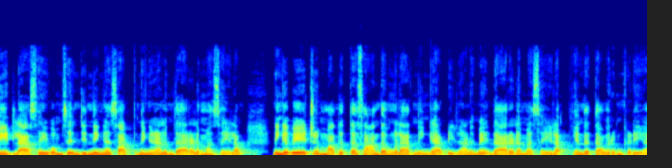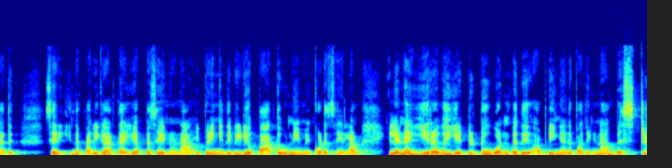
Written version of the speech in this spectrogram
வீட்டில் அசைவம் செஞ்சிருந்தீங்க சாப்பிட்டுருந்தீங்கனாலும் தாராளமாக செய்யலாம். நீங்கள் வேற்று மதத்தை சார்ந்தவங்களாக இருந்தீங்க அப்படின்னாலுமே தாராளமாக செய்யலாம். எந்த தவறும் கிடையாது. சரி இந்த பரிகாரத்தை எப்போ செய்யணும்னா இப்போ நீங்கள் இந்த வீடியோ பார்த்த உடனேயுமே கூட செய்யலாம். இல்லைன்னா இரவு எட்டு டு ஒன்பது அப்படிங்கிறத பார்த்தீங்கன்னா பெஸ்ட்டு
